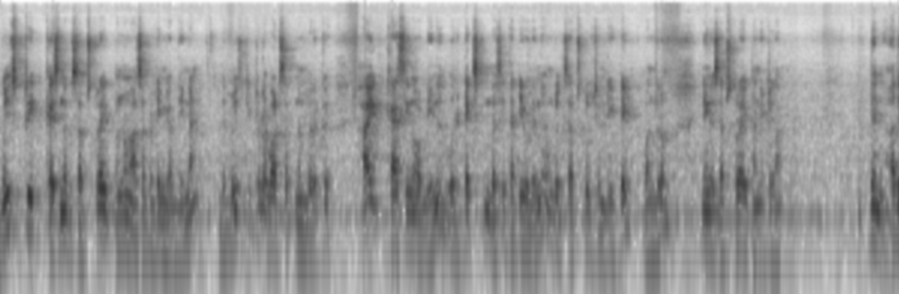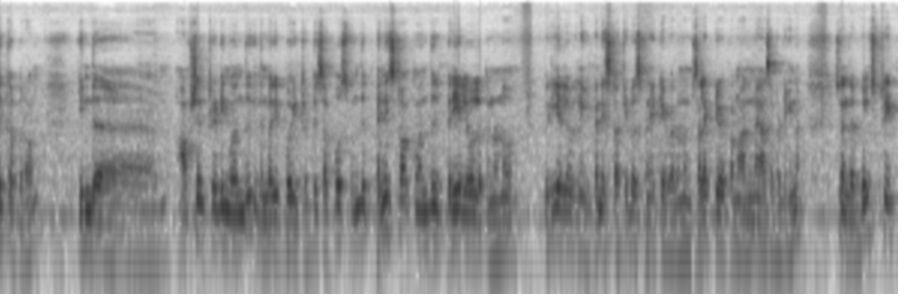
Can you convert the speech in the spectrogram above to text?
பில் ஸ்ட்ரீட் கேசினோக்கு சப்ஸ்கிரைப் பண்ணணும்னு ஆசைப்பட்டீங்க அப்படின்னா இந்த பில் ஸ்ட்ரீட்டோட வாட்ஸ்அப் நம்பருக்கு ஹாய் கேசினோ அப்படின்னு ஒரு டெக்ஸ்ட் மெசேஜ் தட்டி விடுங்க. உங்களுக்கு சப்ஸ்கிரிப்ஷன் டீட்டெயில் வந்துடும் நீங்கள் சப்ஸ்கிரைப் பண்ணிக்கலாம். தென் அதுக்கப்புறம் இந்த ஆப்ஷன் ட்ரேடிங் வந்து இந்த மாதிரி போயிட்டுருக்கு. சப்போஸ் வந்து பெனி ஸ்டாக் வந்து பெரிய லெவலில் பண்ணணும். பெரிய லெவலில் நீங்கள் பெனி ஸ்டாக் இன்வெஸ்ட் பண்ணிகிட்டே வரணும். செலக்டிவாக பண்ணணும். அந்த மாதிரி ஆசைப்பட்டீங்கன்னா ஸோ இந்த Bull Street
